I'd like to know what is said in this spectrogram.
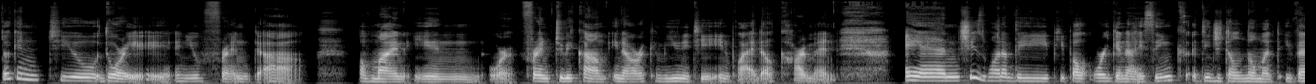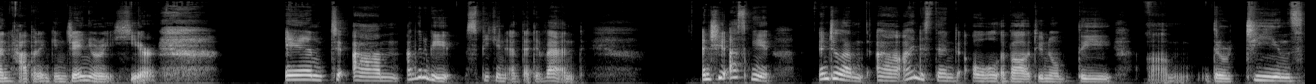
talking to Dory, a new friend uh, of mine in, or friend to become in our community in Playa del Carmen. And she's one of the people organizing a digital nomad event happening in January here. And um, I'm going to be speaking at that event. And she asked me, Angela, uh, I understand all about, you know, the, um, the routines,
